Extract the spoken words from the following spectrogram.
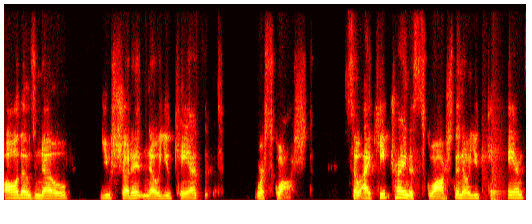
All those no, you shouldn't, no, you can't were squashed. So I keep trying to squash the no, you can't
